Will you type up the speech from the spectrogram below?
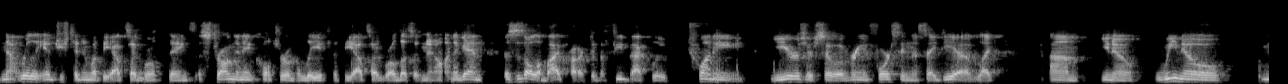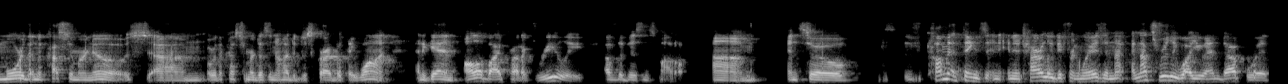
not really interested in what the outside world thinks a strong innate cultural belief that the outside world doesn't know and again this is all a byproduct of a feedback loop 20 years or so of reinforcing this idea of like um, you know we know more than the customer knows um, or the customer doesn't know how to describe what they want and again all a byproduct really of the business model um, and so comment things in, in entirely different ways. And, that, and that's really why you end up with,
